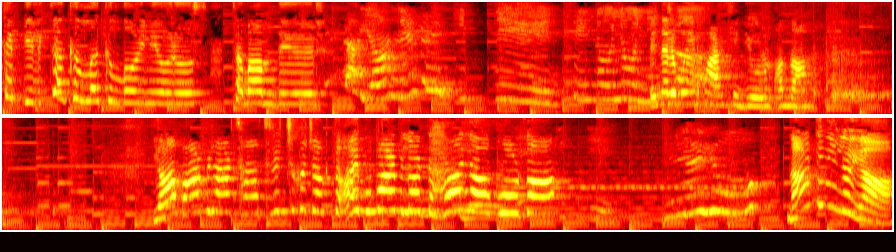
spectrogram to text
Hep birlikte akıllı akıllı oynuyoruz. Tamamdır. Ya ya nereye gittin? Senin oyun Ben arabayı park ediyorum adam. Ya Barbie'ler tatile çıkacaktı. Ay bu Barbie'ler de hala burada. Nerede Nilo ya?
